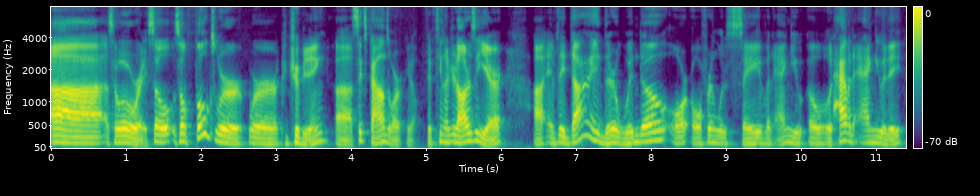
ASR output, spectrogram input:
Uh, so where were we? So so folks were were contributing uh, six pounds or you know fifteen hundred dollars a year. Uh, if they died, their widow or orphan would save an annu- uh, would have an annuity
